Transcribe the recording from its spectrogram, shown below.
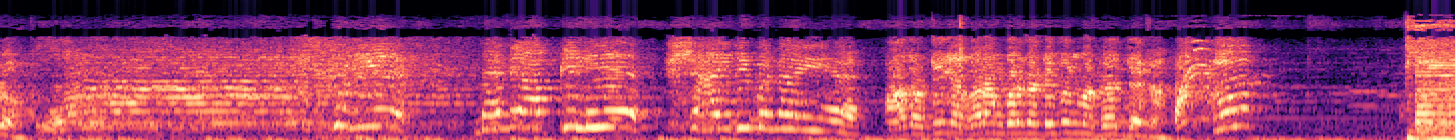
बोलो। सुनिए मैंने आपके लिए शायरी बनाई है। हाँ तो ठीक है गरम करके टिफ़िन में भेज देना। हाँ?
